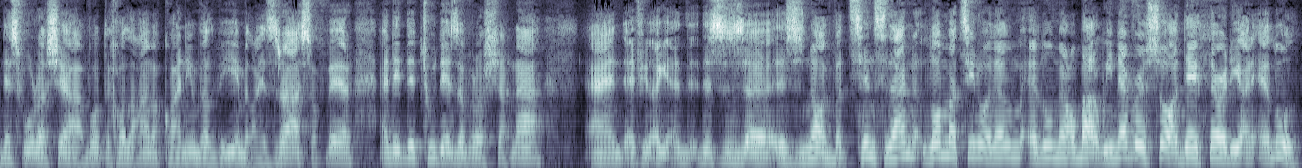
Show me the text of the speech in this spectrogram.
Nesfu Rashi Avot Lechol Ha'am Kohanim Velviyim El Ezra Sofer, and they did two days of Rosh Hashanah. And if you this is uh, this is known, but since then lo matzinu elul me'ubar. We never saw a day thirty on Elul.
